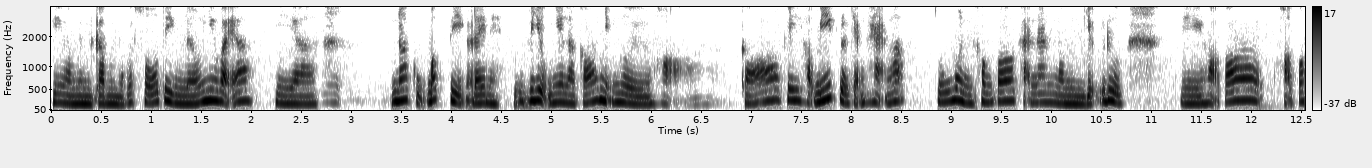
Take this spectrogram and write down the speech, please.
khi mà mình cầm một cái số tiền lớn như vậy á thì uh, nó cũng bất tiện ở đây này ừ. ví dụ như là có những người họ có cái họ biết rồi chẳng hạn á, chú mình không có khả năng mà mình giữ được. Thì họ có họ có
